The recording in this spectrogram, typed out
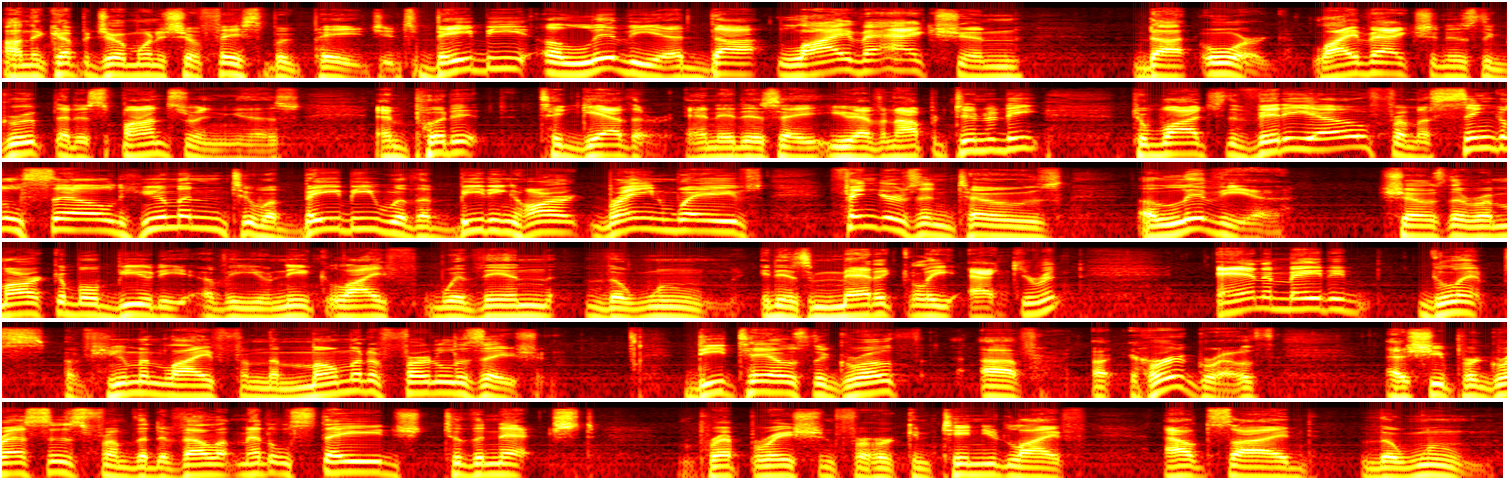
on the Cup of Joe Morning Show Facebook page. It's babyolivia.liveaction.org. Live Action is the group that is sponsoring this and put it together. And it is a you have an opportunity to watch the video from a single-celled human to a baby with a beating heart, brain waves, fingers and toes. Olivia shows the remarkable beauty of a unique life within the womb. It is medically accurate, animated glimpse of human life from the moment of fertilization, details the growth of uh, her growth as she progresses from the developmental stage to the next in preparation for her continued life outside the womb.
